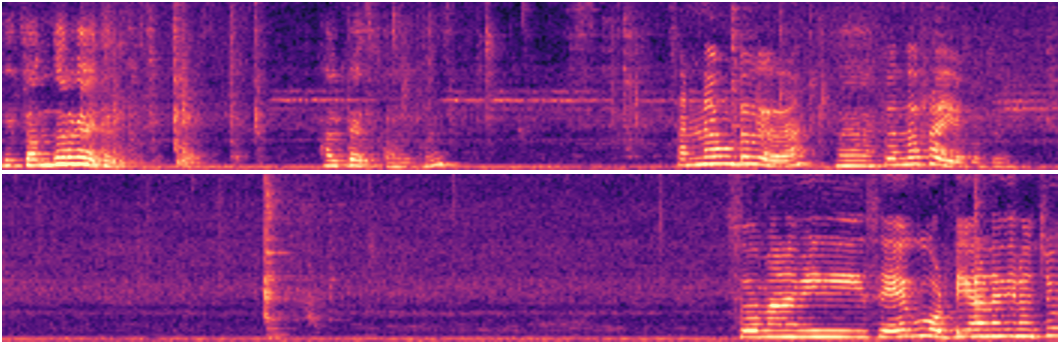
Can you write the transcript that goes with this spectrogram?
ఇది తొందరగా అవుతుంది. కలిపేసుకోవాలి ఇప్పుడు. సన్నగా ఉంటుంది కదా? తొందర ఫ్రై అయిపోతుంది. సో మనం ఈ సేగు ఒట్టిగానే తినొచ్చు.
